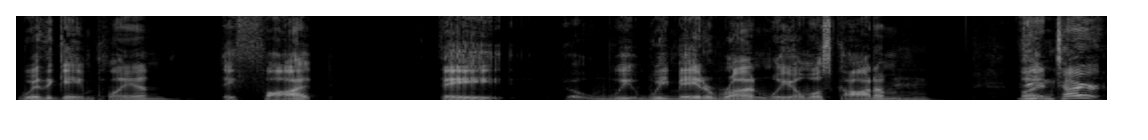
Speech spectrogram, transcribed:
with a game plan. They fought. They we we made a run. We almost caught them. Mm-hmm. The But- entire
